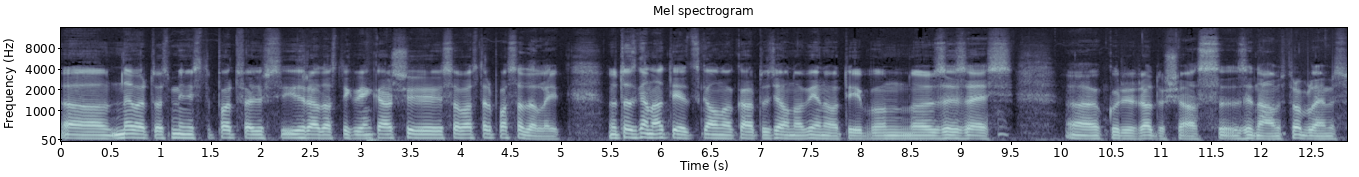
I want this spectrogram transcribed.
nevar tos ministru portfeļus izrādās tik vienkārši savā starpā sadalīt. Nu, tas gan attiecas galvenokārt uz jauno vienotību un ZZS kur ir radušās zināmas problēmas.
